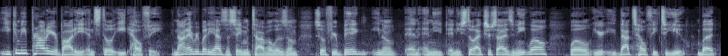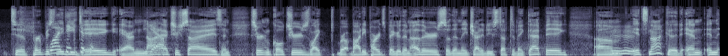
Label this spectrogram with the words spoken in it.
you can be proud of your body and still eat healthy. Not everybody has the same metabolism. So if you're big, you know, and and you and you still exercise and eat well, well, you're that's healthy to you. But to purposely be think to- big and not Yeah. exercise and certain cultures like body parts bigger than others so then they try to do stuff to make that big um, Mm-hmm. it's not good and and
